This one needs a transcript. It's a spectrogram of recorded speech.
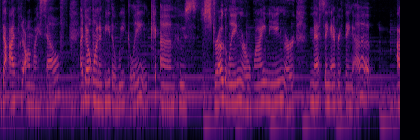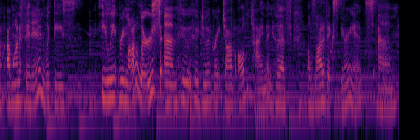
that I put on myself. I don't want to be the weak link um, who's struggling or whining or messing everything up. I, I want to fit in with these elite remodelers um, who, who do a great job all the time and who have a lot of experience. Um,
